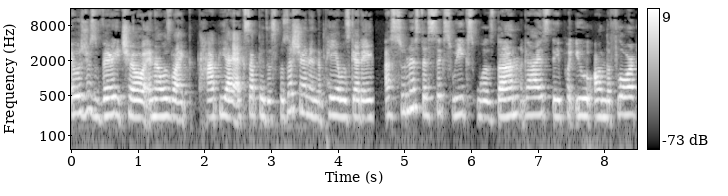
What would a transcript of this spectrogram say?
it was just very chill and i was like happy i accepted this position and the pay i was getting. As soon as the six weeks was done guys they put you on the floor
